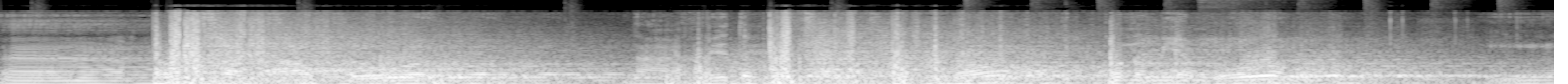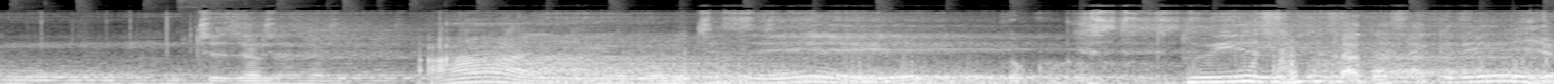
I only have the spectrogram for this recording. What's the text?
uh, vida muito bom, economia boa, hum, dizendo, ah, eu vou dizer, eu conquistei tudo isso por causa dessa igreja,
